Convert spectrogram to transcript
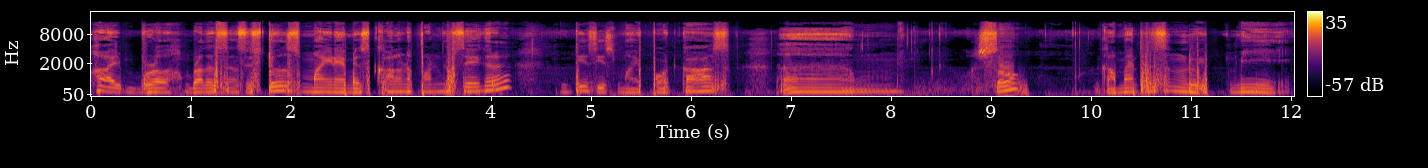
Hi, bro- brothers and sisters. My name is Kalana Pandasegar. This is my podcast. Um, so, come and listen with me.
